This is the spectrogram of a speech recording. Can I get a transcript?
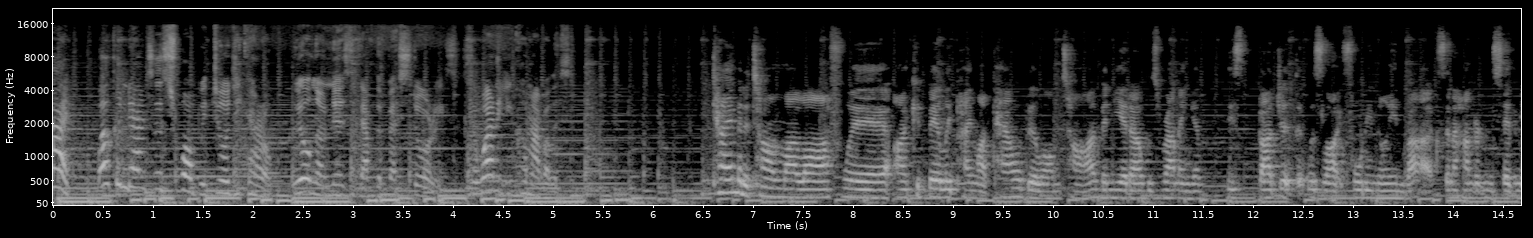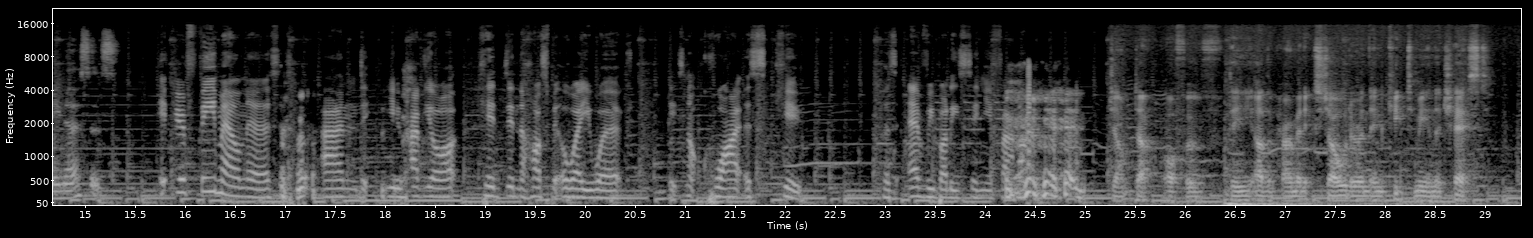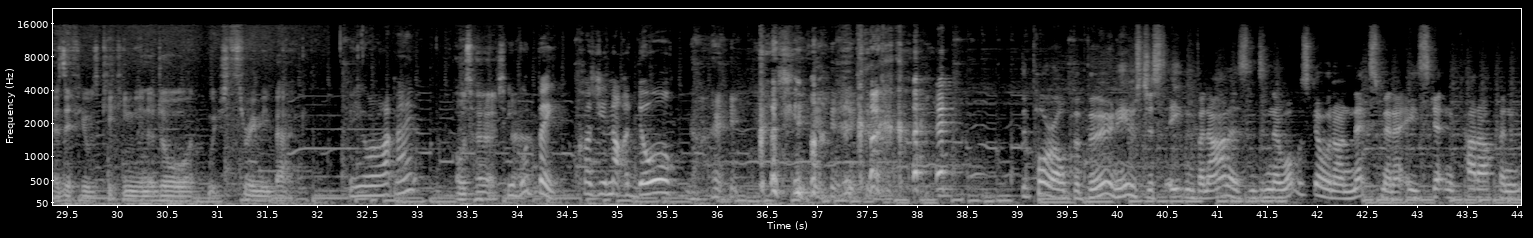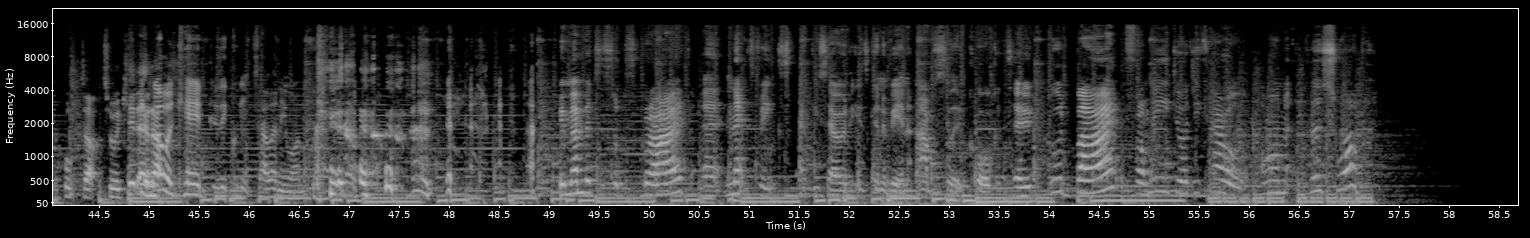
Hi, welcome down to the swab with Georgie Carroll. We all know nurses have the best stories, so why don't you come have a listen? came at a time in my life where I could barely pay my power bill on time, and yet I was running a, this budget that was like 40 million bucks and 170 nurses. If you're a female nurse and you have your kids in the hospital where you work, it's not quite as cute because everybody's seen your family. Jumped up off of the other paramedic's shoulder and then kicked me in the chest as if he was kicking in a door, which threw me back. Are you all right, mate? I was hurt. You would be because you're not a door. No. Because you're not. The poor old baboon, he was just eating bananas and didn't know what was going on. Next minute, he's getting cut up and hooked up to a kid. You And know a kid because he couldn't tell anyone. Remember to subscribe. Uh, next week's episode is going to be an absolute corker too. Goodbye from me, Georgie Carroll, on The Swab.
